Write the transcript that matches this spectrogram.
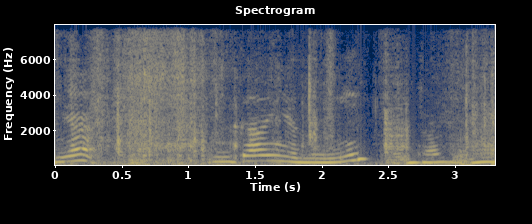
เนี่ยมันก็อย่างนี้ เช้าอยู่นี่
